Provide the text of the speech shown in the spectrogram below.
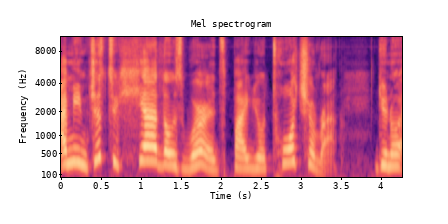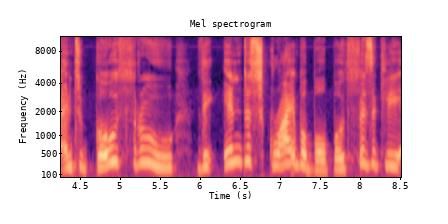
I mean, just to hear those words by your torturer, you know, and to go through the indescribable, both physically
